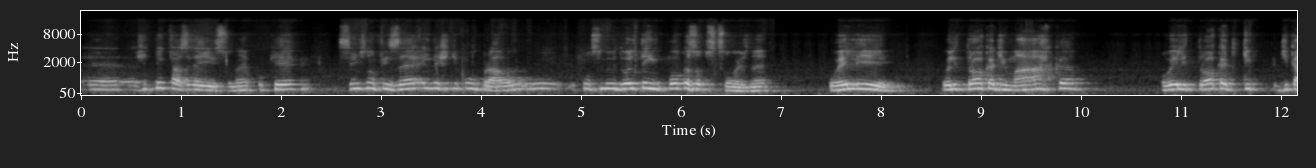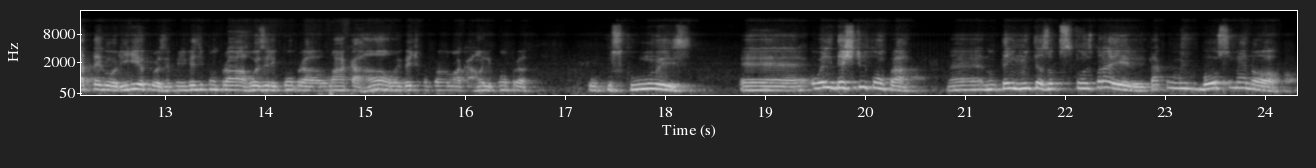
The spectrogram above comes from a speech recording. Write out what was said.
é, a gente tem que fazer isso, né? Porque se a gente não fizer, ele deixa de comprar. O, o consumidor ele tem poucas opções, né? Ou ele, ou ele troca de marca, ou ele troca de, de categoria, por exemplo, em vez de comprar arroz, ele compra o macarrão, em vez de comprar o macarrão, ele compra o cuscuz, é, ou ele deixa de comprar né, não tem muitas opções para ele. Ele está com um bolso menor,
